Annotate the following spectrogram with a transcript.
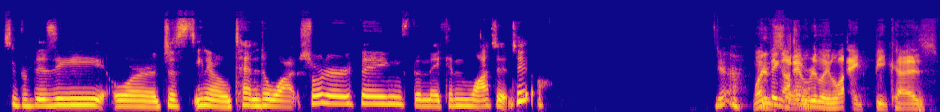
super busy or just you know tend to watch shorter things, then they can watch it too. Yeah. One And thing I really like because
